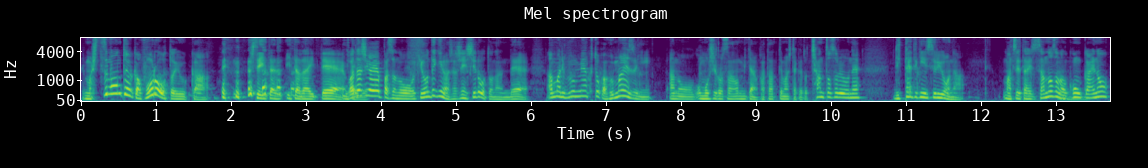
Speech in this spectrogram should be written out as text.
まあ、質問というかフォローというかしていた いただいて私がやっぱその基本的には写真素人なんであんまり文脈とか踏まえずにあの面白さみたいなのを語ってましたけどちゃんとそれをね立体的にするような松江大志さんのその今回の,、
